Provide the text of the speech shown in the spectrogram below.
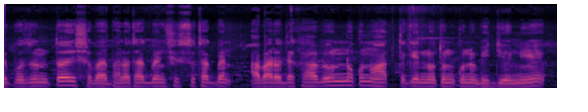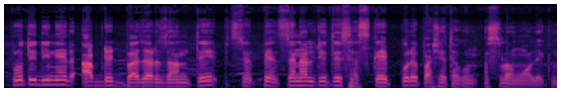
এ পর্যন্তই। সবাই ভালো থাকবেন, সুস্থ থাকবেন। আবারও দেখা হবে অন্য কোনো হাত থেকে নতুন কোনো ভিডিও নিয়ে। প্রতিদিনের আপডেট বাজার জানতে চ্যানেলটিতে সাবস্ক্রাইব করে পাশে থাকুন। আসসালামু আলাইকুম।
